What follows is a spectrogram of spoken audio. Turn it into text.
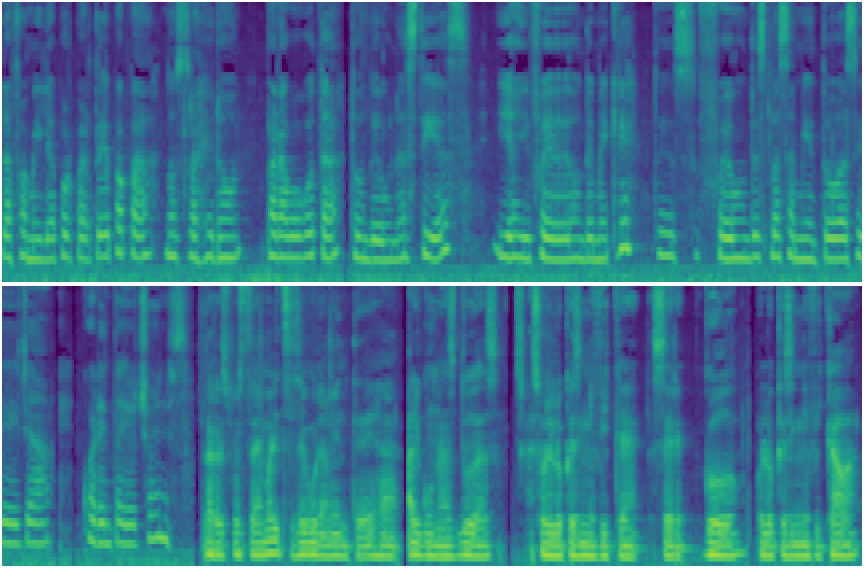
la familia por parte de papá nos trajeron para Bogotá, donde unas tías, y ahí fue donde me crié. Entonces fue un desplazamiento hace ya 48 años. La respuesta de Maritza seguramente deja algunas dudas sobre lo que significa ser godo o lo que significaba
